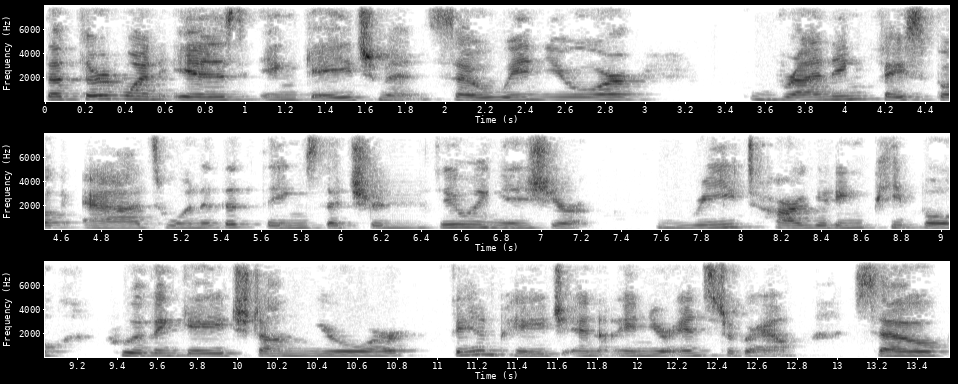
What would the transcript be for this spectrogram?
the third one is engagement. So when you're running Facebook ads, one of the things that you're doing is you're retargeting people who have engaged on your fan page and in your Instagram. So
